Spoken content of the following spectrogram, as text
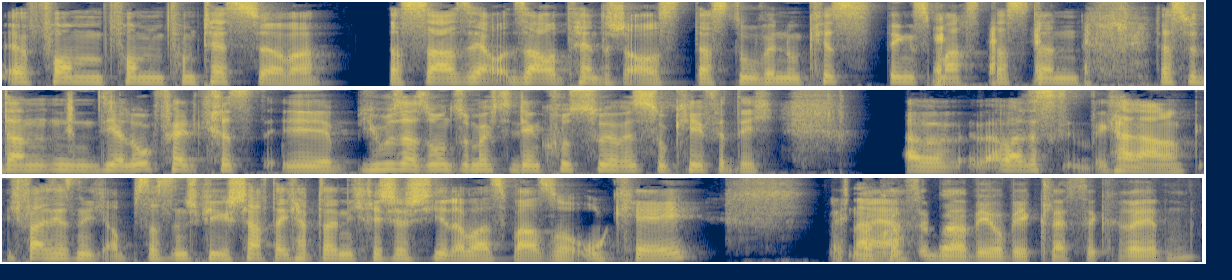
äh, vom, vom, vom Testserver. Das sah sehr sah authentisch aus, dass du, wenn du Kiss-Dings machst, dass dann, dass du dann ein Dialogfeld kriegst, äh, User so und so möchte dir einen Kuss zuhören, ist okay für dich. Aber, aber das, keine Ahnung. Ich weiß jetzt nicht, ob es das ins Spiel geschafft hat. Ich habe da nicht recherchiert, aber es war so okay. Ich naja. mal kurz über WoW Classic reden.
